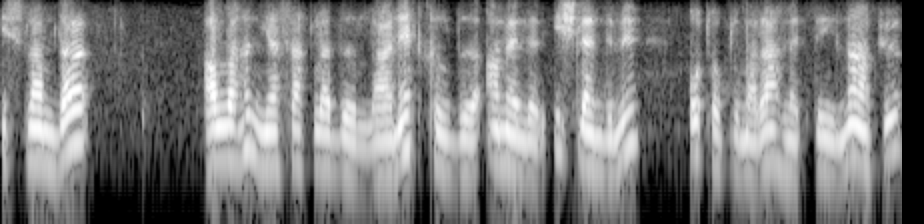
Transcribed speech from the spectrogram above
İslam'da Allah'ın yasakladığı, lanet kıldığı ameller işlendi mi o topluma rahmet değil ne yapıyor?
